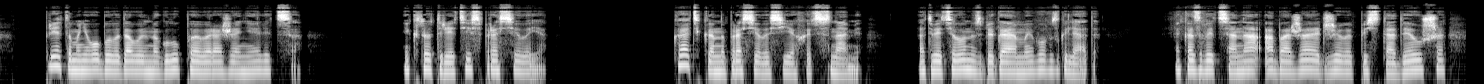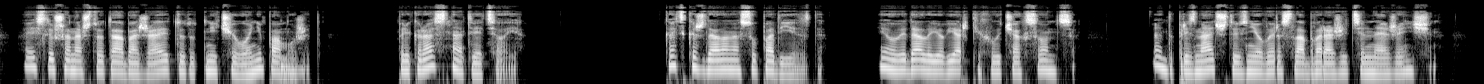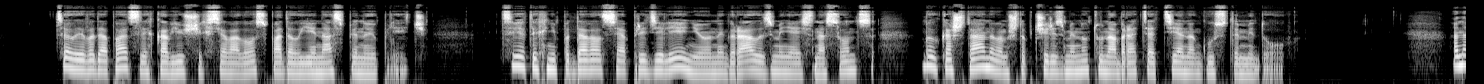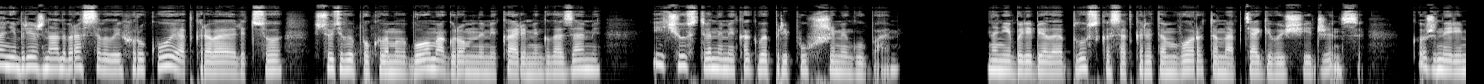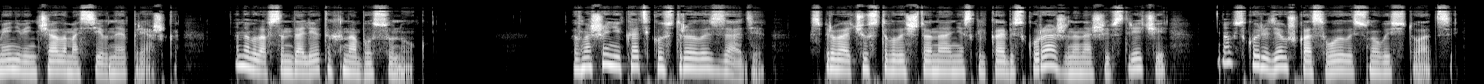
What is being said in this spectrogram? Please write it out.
При этом у него было довольно глупое выражение лица. «И кто третий?» — спросила я. «Катька напросилась ехать с нами», — ответил он, избегая моего взгляда. Оказывается, она обожает живопись Тадеуша, а если уж она что-то обожает, то тут ничего не поможет. «Прекрасно», — ответила я. Катька ждала нас у подъезда. Я увидала ее в ярких лучах солнца. Надо признать, что из нее выросла обворожительная женщина. Целый водопад слегка вьющихся волос падал ей на спину и плечи. Цвет их не поддавался определению, он играл, изменяясь на солнце, был каштановым, чтобы через минуту набрать оттенок густо-медового. Она небрежно отбрасывала их рукой, открывая лицо с чуть выпуклым лбом, огромными карими глазами — и чувственными, как бы припухшими губами. На ней были белая блузка с открытым воротом и обтягивающие джинсы. Кожаный ремень венчала массивная пряжка. Она была в сандалетах на босу ногу. В машине Катька устроилась сзади. Сперва чувствовалось, что она несколько обескуражена нашей встречей, но вскоре девушка освоилась с новой ситуацией.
